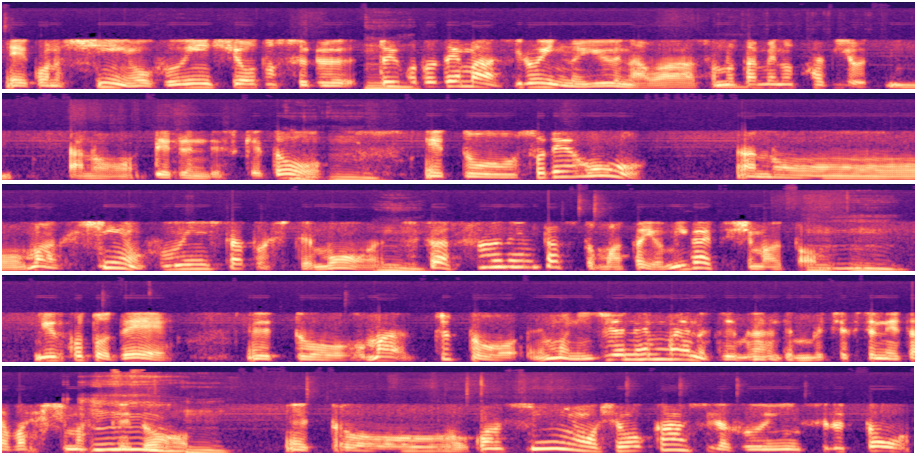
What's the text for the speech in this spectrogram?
えーこのシーンを封印しようとするうんということで、まあ、ヒロインのユーナは、そのための旅を、うんあの出るんですけど、うん。えっと、それを、あのーまあ、シーンを封印したとしても、うん。実は数年経つとまた蘇ってしまうと。うんいうことで、えっとまあ、ちょっともう20年前のゲームなので、めちゃくちゃネタバレしますけど、うんえっと、このシーンを召喚師が封印すると、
